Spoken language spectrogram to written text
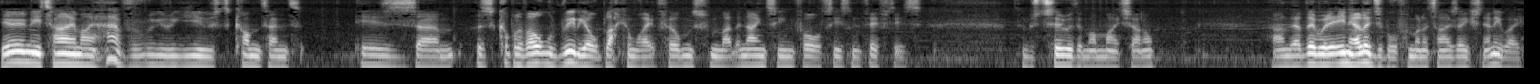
The only time I have reused content is um, there's a couple of old, really old black and white films from like the 1940s and 50s. There was two of them on my channel, and they were ineligible for monetization anyway.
